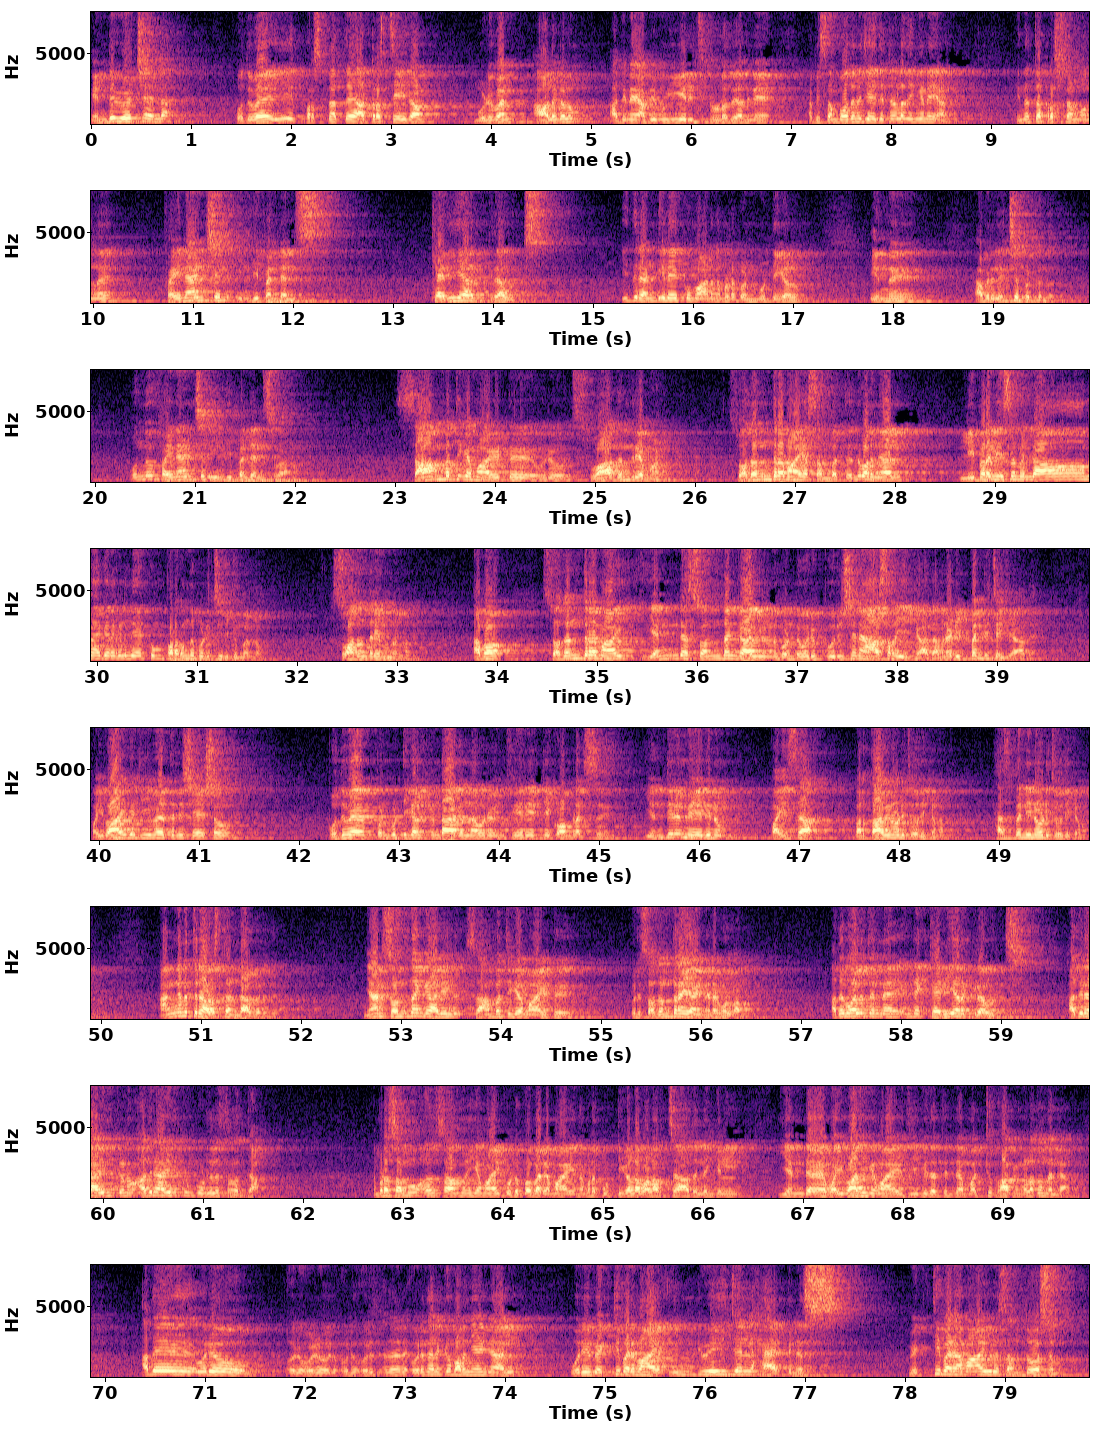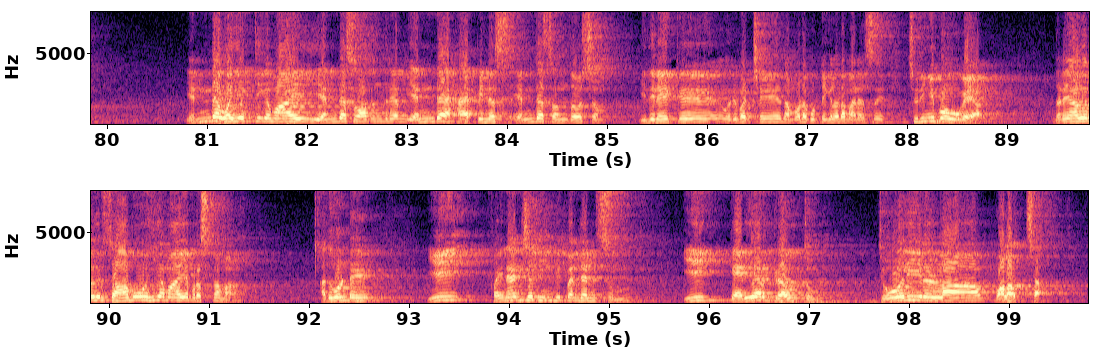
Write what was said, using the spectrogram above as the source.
എന്റെ വിവക്ഷയല്ല. പൊതുവെ ഈ പ്രശ്നത്തെ അഡ്രസ്സ് ചെയ്ത മുഴുവൻ ആളുകളും അതിനെ അഭിമുഖീകരിച്ചിട്ടുള്ളത് അതിനെ അഭിസംബോധന ചെയ്തിട്ടുള്ളത് ഇങ്ങനെയാണ്. ഇന്നത്തെ പ്രശ്നം ഒന്ന് ഫൈനാൻഷ്യൽ ഇൻഡിപെൻഡൻസ് കരിയർ ഗ്രൗത്ത് ഇത് രണ്ടിലേക്കുമാണ് നമ്മുടെ പെൺകുട്ടികൾ ഇന്ന് അവർ ലക്ഷ്യം വെക്കുന്നത്. ഒന്ന് ഫൈനാൻഷ്യൽ ഇൻഡിപെൻഡൻസ് വേണം സാമ്പത്തികമായിട്ട് ഒരു സ്വാതന്ത്ര്യമാണ്. സ്വതന്ത്രമായ സമ്പത്ത് എന്ന് പറഞ്ഞാൽ ലിബറലിസം എല്ലാ മേഖലകളിലേക്കും പടർന്നു പിടിച്ചിരിക്കുന്നല്ലോ. സ്വാതന്ത്ര്യം എന്നുള്ളത്. അപ്പോൾ സ്വതന്ത്രമായി എന്റെ സ്വന്തം കാലിൽ നിന്നുകൊണ്ട് ഒരു പുരുഷനെ ആശ്രയിക്കാതെ അവനെ ഡിപ്പെൻഡ് ചെയ്യാതെ വൈവാഹിക ജീവിതത്തിന് ശേഷവും പൊതുവെ പെൺകുട്ടികൾക്കുണ്ടാകുന്ന ഒരു ഇൻഫീരിയറിറ്റി കോംപ്ലക്സ് എന്തിനും ഏതിനും പൈസ ഭർത്താവിനോട് ചോദിക്കണം ഹസ്ബൻഡിനോട് ചോദിക്കണം. അങ്ങനത്തെ ഒരു അവസ്ഥ ഉണ്ടാവരുത്. ഞാൻ സ്വന്തം കാലിൽ സാമ്പത്തികമായിട്ട് ഒരു സ്വതന്ത്രയായി നിലകൊള്ളണം. അതുപോലെ തന്നെ എന്റെ കരിയർ ഗ്രൗത്ത് അതിലായിരിക്കണം അതിലായിരിക്കും കൂടുതൽ ശ്രദ്ധ. നമ്മുടെ സമൂഹ സാമൂഹികമായി കുടുംബപരമായി നമ്മുടെ കുട്ടികളുടെ വളർച്ച അതല്ലെങ്കിൽ എന്റെ വൈവാഹികമായ ജീവിതത്തിന്റെ മറ്റു ഭാഗങ്ങൾ അതൊന്നല്ല. അത് ഒരു ഒരു ഒരു ഒരു- ഒരു പറഞ്ഞു കഴിഞ്ഞാൽ ഒരു വ്യക്തിപരമായ ഇൻഡിവിജ്വൽ ഹാപ്പിനെസ് വ്യക്തിപരമായ ഒരു സന്തോഷം എന്റെ വൈയക്തികമായി എന്റെ സ്വാതന്ത്ര്യം എന്റെ ഹാപ്പിനെസ് എന്റെ സന്തോഷം ഇതിലേക്ക് ഒരുപക്ഷേ നമ്മുടെ കുട്ടികളുടെ മനസ്സ് ചുരുങ്ങി പോവുകയാണ്. അതാണ് ഞാൻ സാമൂഹികമായ പ്രശ്നമാണ്. അതുകൊണ്ട് ഈ ഫൈനാൻഷ്യൽ ഇൻഡിപെൻഡൻസും ഈ കരിയർ ഗ്രൗത്തും ജോലിയിലുള്ള വളർച്ച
